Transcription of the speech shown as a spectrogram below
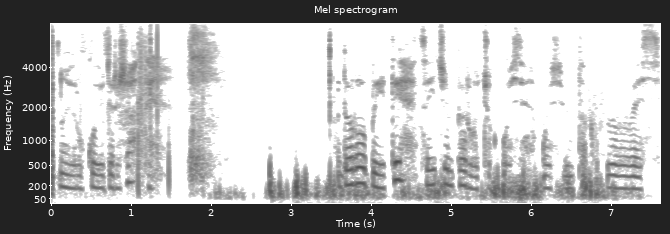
одною рукою держати. Доробити цей джемперочок. Ось, ось він так весь.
